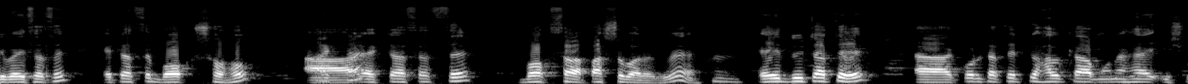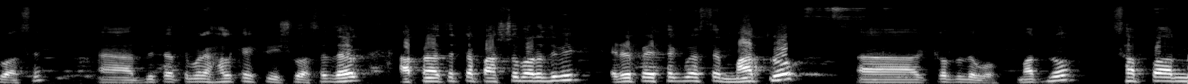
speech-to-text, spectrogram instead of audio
ডিভাইস আছে এটা আছে বক্স সহ আর একটা? আছে হচ্ছে বক্স ছাড়া পাঁচশো বারো দিবে হুম। এই দুইটাতে কোনটাতে একটু হালকা মনে হয় ইস্যু আছে দুইটাতে মানে হালকা একটু ইস্যু আছে। যাই হোক আপনার হাতে একটা পাঁচশো বারো দিবি এটার প্রাইস থাকবে আছে মাত্র কত দেবো? মাত্র ছাপ্পান্ন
